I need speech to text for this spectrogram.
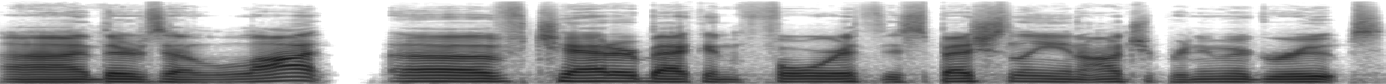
Uh, there's a lot of chatter back and forth, especially in entrepreneur groups,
